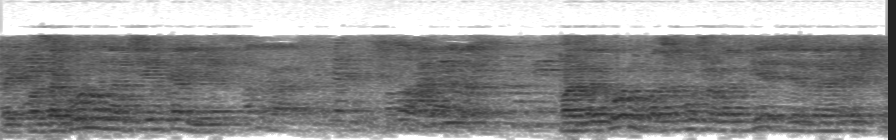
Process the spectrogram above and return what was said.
Так по закону нам всем конец. По закону, потому что возмездие за грех что?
